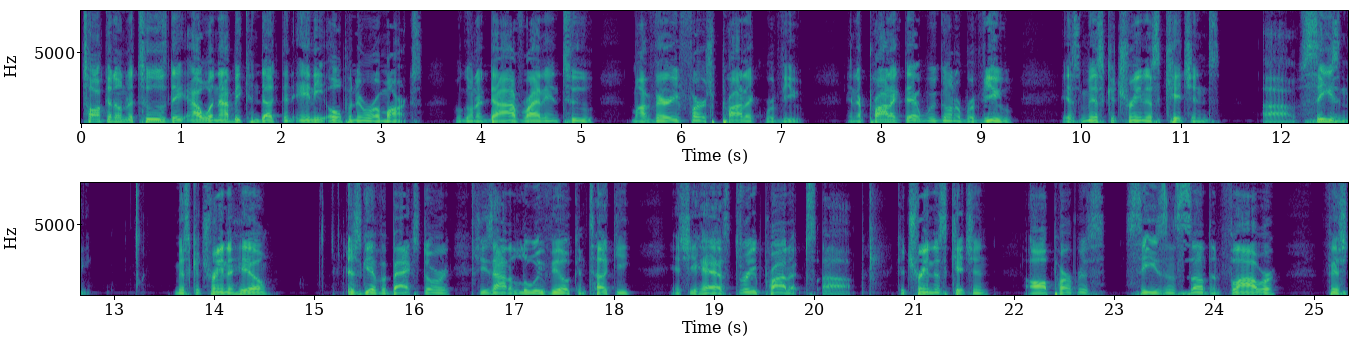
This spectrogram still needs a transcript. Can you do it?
talking on a Tuesday, I will not be conducting any opening remarks. We're going to dive right into my very first product review. And the product that we're going to review is Miss Catrina's Kitchen's uh, seasoning. Miss Catrina Hill, just give a backstory. She's out of Louisville, Kentucky, and she has three products. Uh, Catrina's Kitchen, all-purpose seasoned southern flour, fish,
